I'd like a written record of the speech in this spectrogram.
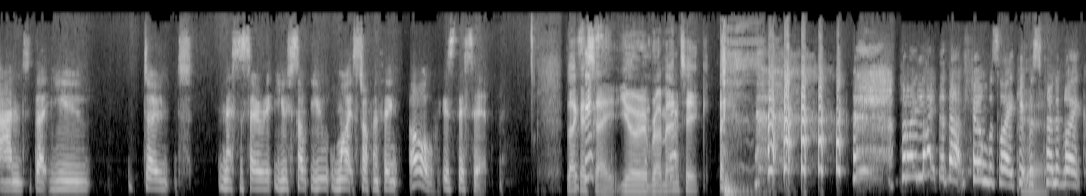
and that you don't necessarily you some you might stop and think, oh, is this it? Like Is I say, you're a romantic. but I like that that film was like it was kind of like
